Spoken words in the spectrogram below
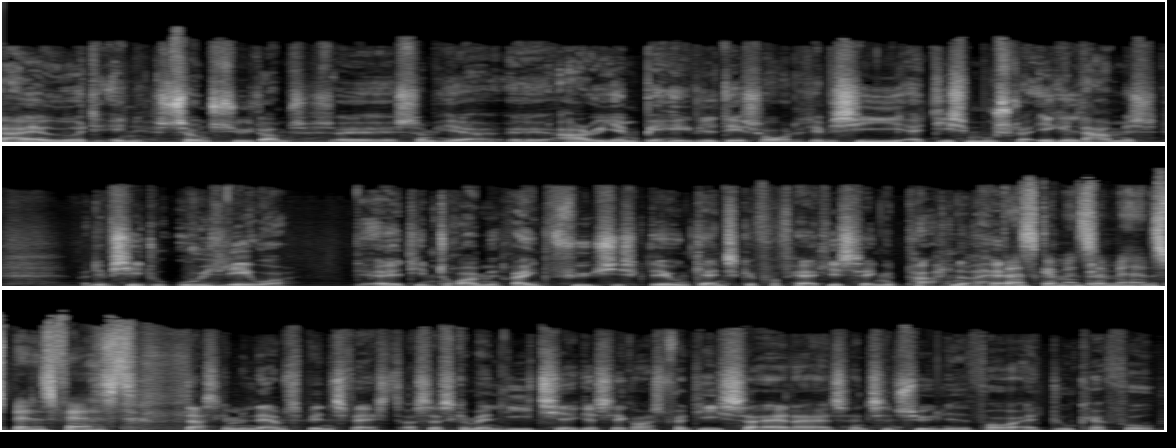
Der er jo en søvnsygdom, øh, som her øh, REM Behavioral Disorder, det vil sige, at disse muskler ikke lammes, og det vil sige, at du udlever øh, din drømme rent fysisk. Det er jo en ganske forfærdelig sengepartner at have. Der skal man simpelthen spændes fast. Der skal man nærmest spændes fast, og så skal man lige tjekkes, ikke også? Fordi så er der altså en sandsynlighed for, at du kan få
